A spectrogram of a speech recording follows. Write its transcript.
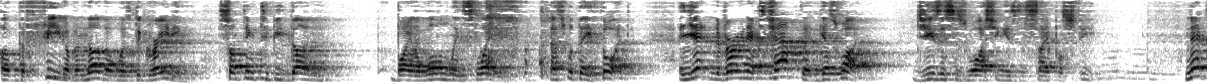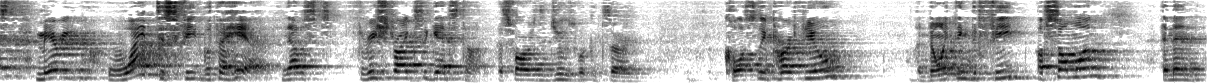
of the feet of another was degrading, something to be done by a lonely slave. That's what they thought. And yet, in the very next chapter, guess what? Jesus is washing his disciples' feet. Next, Mary wiped his feet with her hair. And that was three strikes against her, as far as the Jews were concerned. Costly perfume, anointing the feet of someone, and then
